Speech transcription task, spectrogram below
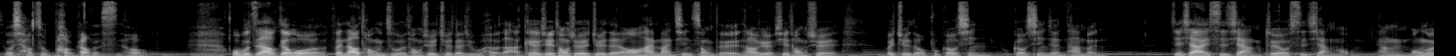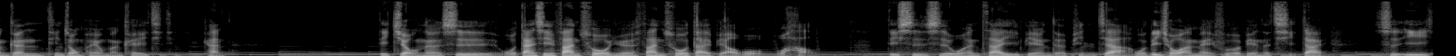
做小组报告的时候。我不知道跟我分到同一组的同学觉得如何啦，可能有些同学会觉得哦还蛮轻松的，然后有些同学会觉得我不够信不够信任他们。接下来四项，最后四项哦，让梦伦跟听众朋友们可以一起听听看。第九呢，是我担心犯错，因为犯错代表我不好。第十是我很在意别人的评价，我力求完美，符合别人的期待。十一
